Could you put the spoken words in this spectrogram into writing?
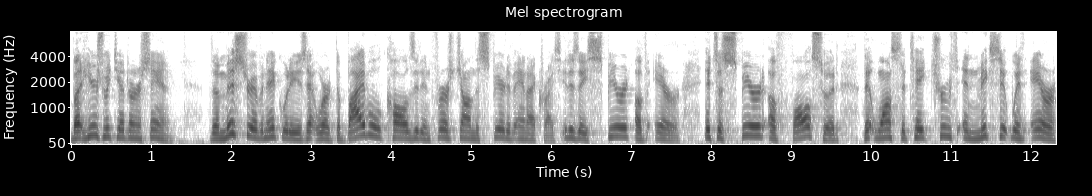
But here's what you have to understand the mystery of iniquity is at work. The Bible calls it in 1 John the spirit of Antichrist. It is a spirit of error. It's a spirit of falsehood that wants to take truth and mix it with error.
